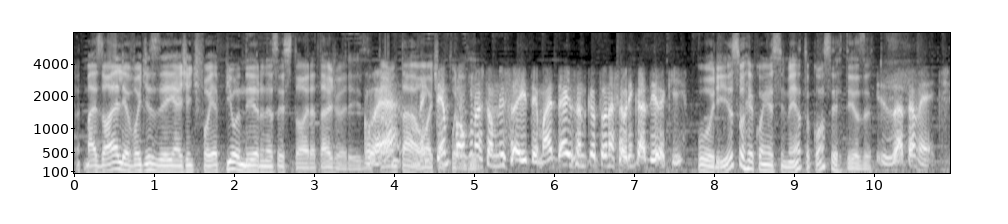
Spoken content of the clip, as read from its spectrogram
Mas olha, vou dizer, a gente foi é pioneiro nessa história, tá, Juarez? Então Ué? tá ótimo. Tem tempão que nós estamos nisso aí, tem mais de 10 anos que eu tô nessa brincadeira aqui. Por isso o reconhecimento, com certeza. Exatamente.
